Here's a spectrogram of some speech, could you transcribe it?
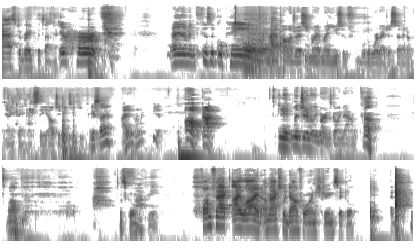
has to break the tie. It hurts. I am in physical pain. Oh. I apologize for my, my use of well, the word I just said. I don't mean anything against the LGBTQ community. You say? I didn't. I'm not read it. Oh God! Dude, It legitimately burns going down. Huh. Wow. That's cool. Fuck me. Fun fact: I lied. I'm actually down for orange dreamsicle. I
